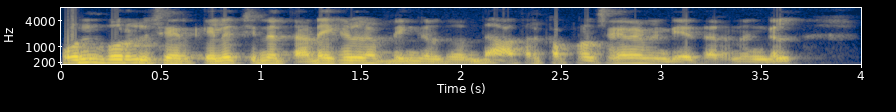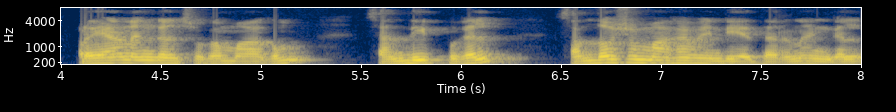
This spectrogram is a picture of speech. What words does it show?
பொன்பொருள் சேர்க்கையில் சின்ன தடைகள் அப்படிங்கிறது வந்து அதற்கப்புறம் சேர வேண்டிய தருணங்கள். பிரயாணங்கள் சுகமாகும். சந்திப்புகள் சந்தோஷமாக வேண்டிய தருணங்கள்.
